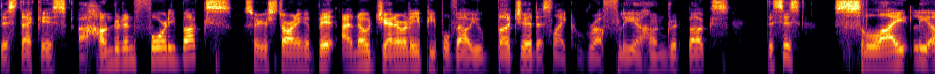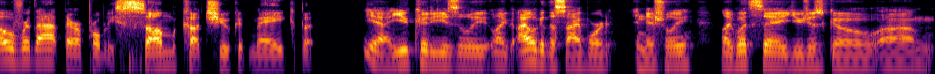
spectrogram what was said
this deck is 140 bucks. So you're starting a bit. I know generally people value budget as like roughly 100 bucks. This is slightly over that. There are probably some cuts you could make, but Yeah, you could easily like I look at the sideboard initially. Like let's say you just go um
